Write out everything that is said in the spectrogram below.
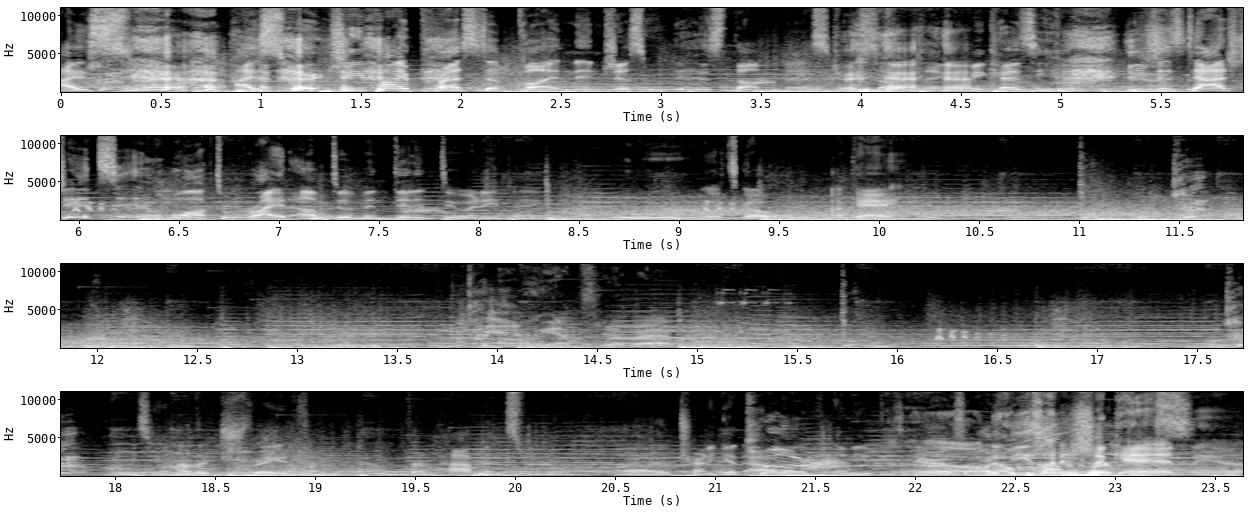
I swear, I swear G-Pie pressed a button and just his thumb missed or something because he, he just dashed it and walked right up to him and didn't do anything. Ooh, let's go. Okay. Oh, yeah, shield grab. See another trade from from happens, uh, trying to get out of any of these aerials. Oh, Are no these on purpose? again? Yeah.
